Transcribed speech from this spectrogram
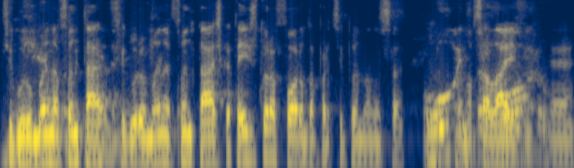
figura humana, fantástica, figura humana fantástica. Até a editora Fórum está participando da nossa, oh, da nossa live. É,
